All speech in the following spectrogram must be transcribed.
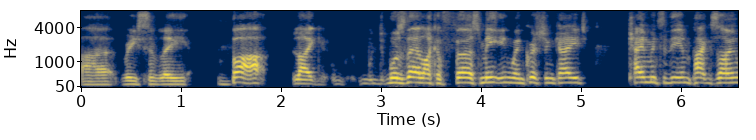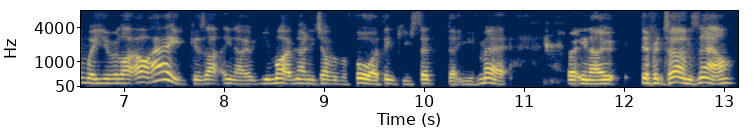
uh, recently, but like, was there like a first meeting when Christian Cage came into the impact zone where you were like, oh hey, because you know you might have known each other before. I think you've said that you've met, but you know, different terms now.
